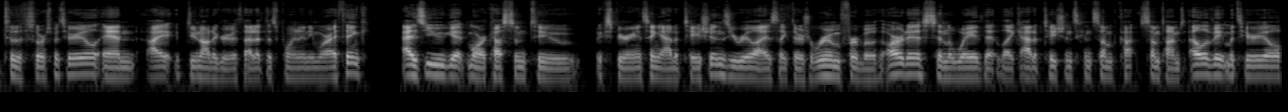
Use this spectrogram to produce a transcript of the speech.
to the source material, and I do not agree with that at this point anymore. I think as you get more accustomed to experiencing adaptations, you realize like there's room for both artists and the way that like adaptations can some sometimes elevate material.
